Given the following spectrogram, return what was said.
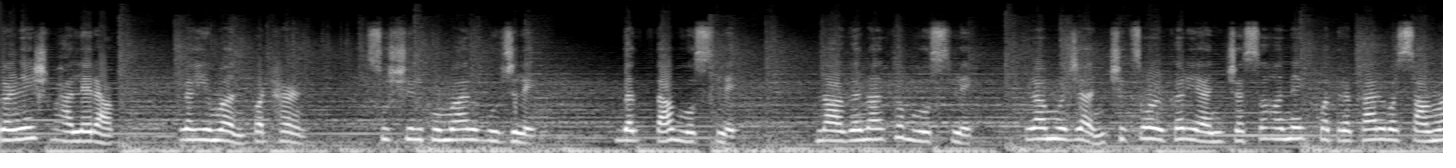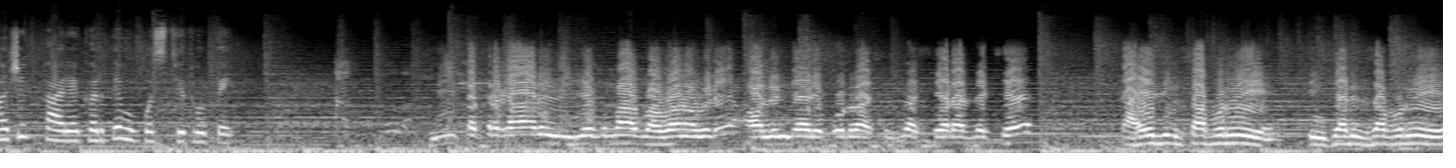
गणेश भालेराव रहिमान पठाण सुशील कुमार गुजले दत्ता भोसले नागनाथ भोसले रमजान चिचोळकर यांच्यासह अनेक पत्रकार व सामाजिक कार्यकर्ते उपस्थित होते. मी पत्रकार Vijaykumar Bhagwan Wagade All India Reporter असोसिएशनचा शहर अध्यक्ष काही दिवसापूर्वी तीन चार दिवसापूर्वी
